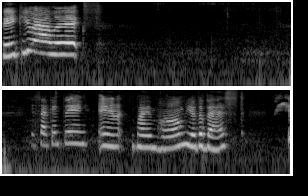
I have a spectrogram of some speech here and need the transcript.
Thank you, Alex. The second thing, and my mom, you're the best,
